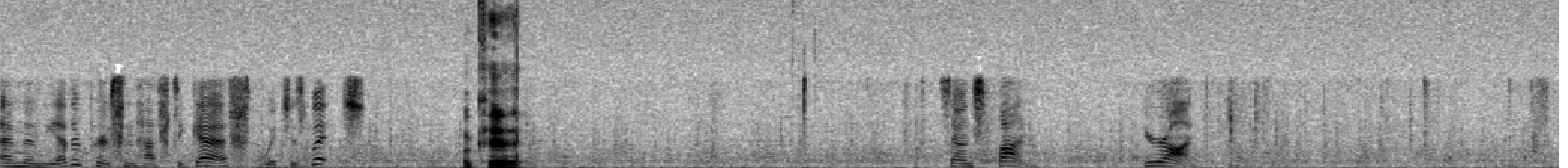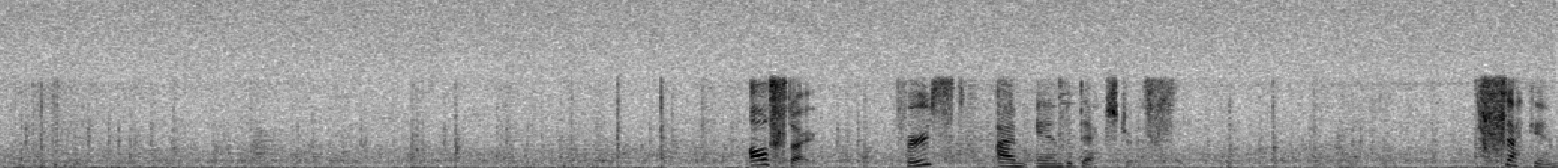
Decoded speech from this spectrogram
And then the other person has to guess which is which. Okay. Sounds fun. You're on. I'll start. First, I'm ambidextrous. Second,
